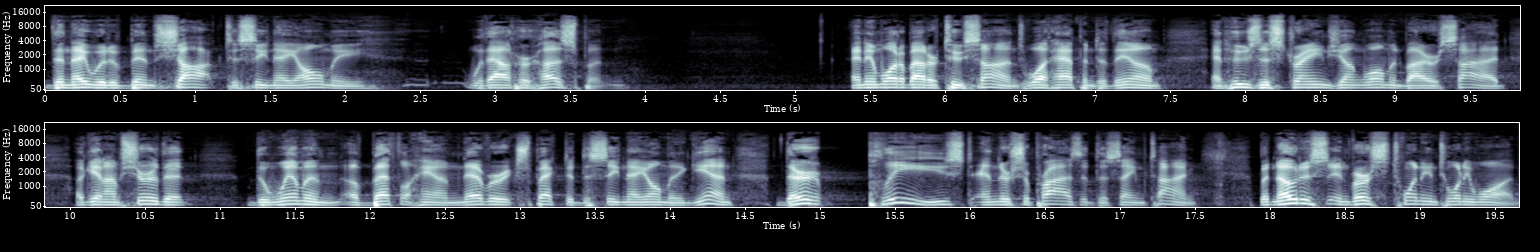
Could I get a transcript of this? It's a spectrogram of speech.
then they would have been shocked to see Naomi without her husband. And then what about her two sons? What happened to them? And who's this strange young woman by her side? Again, I'm sure that the women of Bethlehem never expected to see Naomi again. They're pleased and they're surprised at the same time. But notice in verse 20 and 21,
